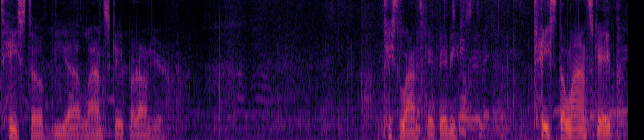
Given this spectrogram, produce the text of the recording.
taste of the uh, landscape around here. Taste the landscape, baby. Taste. Taste the landscape.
